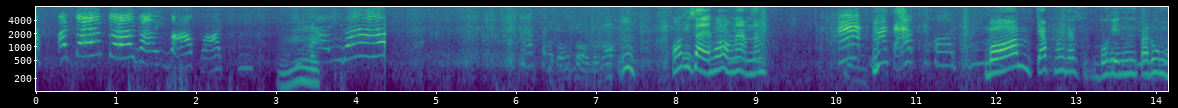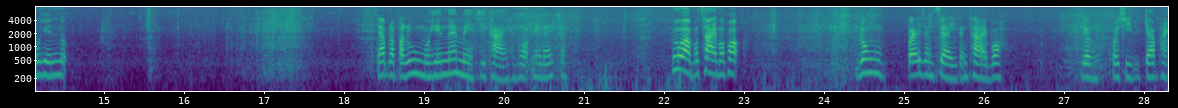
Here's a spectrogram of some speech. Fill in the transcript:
วอาจารย์เจอไหนมาปาจีอืมมันไปแล้วสองสอบเนาะห้องที่ใส่หัวของน้ำน้มาตาพอจีำบอมจับมันก็บ่เห็นปลาดุงบ่เห็นเนอะจับแล้วปลาดุงบ่เห็นแน่แม่สิถ่ายให้เพาะเนี่ยได้จ้ะ คือว่าบ่ถ่ายบ่เพาะลงไปจังใส่จังถ่ายบ่เดี๋ยวคอยสิจับให้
